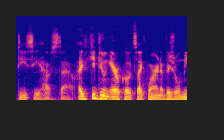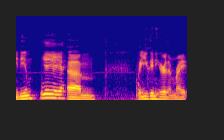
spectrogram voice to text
DC house style. I keep doing air quotes like we're in a visual medium, Yeah. Yeah. Yeah. um, but you can hear them, right?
